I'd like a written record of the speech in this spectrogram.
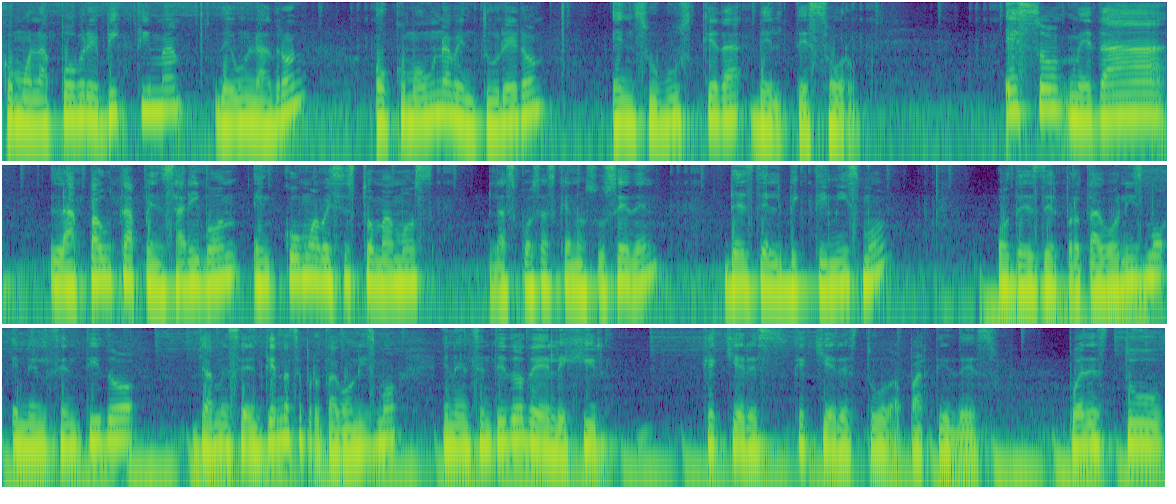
como la pobre víctima de un ladrón o como un aventurero en su búsqueda del tesoro. Eso me da la pauta a pensar, Ivonne, en cómo a veces tomamos las cosas que nos suceden desde el victimismo o desde el protagonismo en el sentido, llámese, entiéndase protagonismo, en el sentido de elegir qué quieres, qué quieres tú a partir de eso. Puedes tú,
